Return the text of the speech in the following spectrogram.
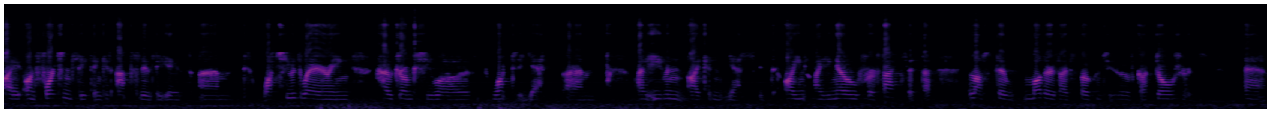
I unfortunately think it absolutely is. Um, what she was wearing, how drunk she was, what, yes. Um, I even, I can, yes, I, I know for a fact that, that a lot of the mothers I've spoken to who have got daughters um,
